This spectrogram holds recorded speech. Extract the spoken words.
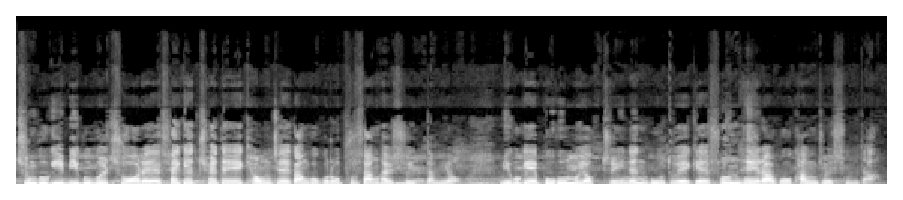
중국이 미국을 추월해 세계 최대의 경제 강국으로 부상할 수 있다며 미국의 보호무역주의는 모두에게 손해라고 강조했습니다.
